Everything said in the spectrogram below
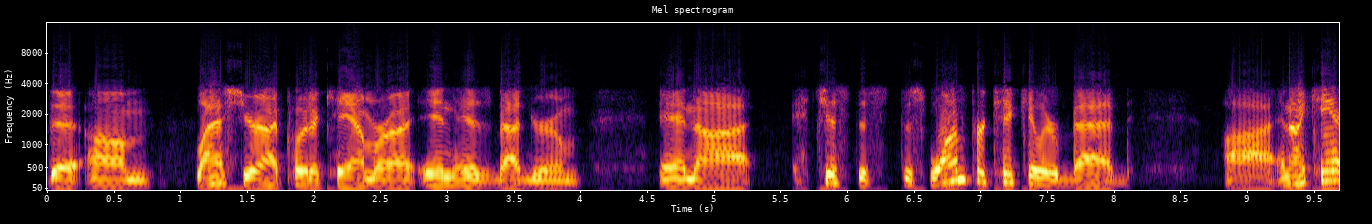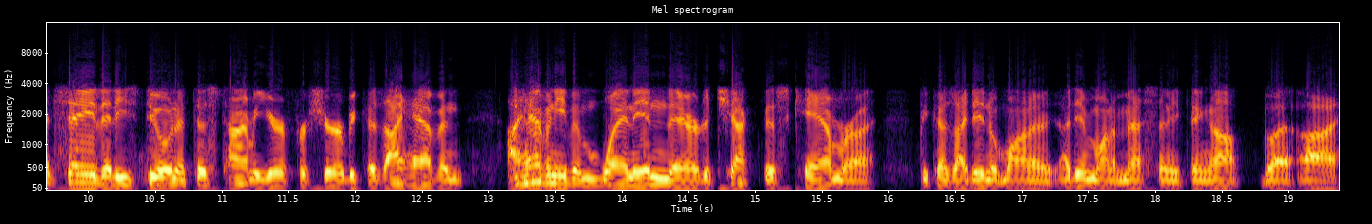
that um, last year I put a camera in his bedroom, and uh, just this this one particular bed, uh, and I can't say that he's doing it this time of year for sure because I haven't I haven't even went in there to check this camera because I didn't want to I didn't want to mess anything up. But uh,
